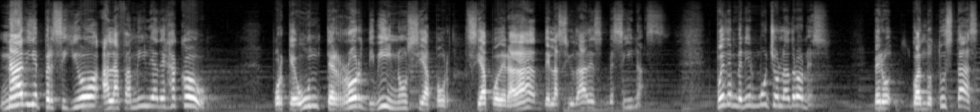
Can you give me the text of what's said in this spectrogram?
nadie persiguió a la familia de Jacob porque un terror divino se, apoderará de las ciudades vecinas. Pueden venir muchos ladrones, pero cuando tú estás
